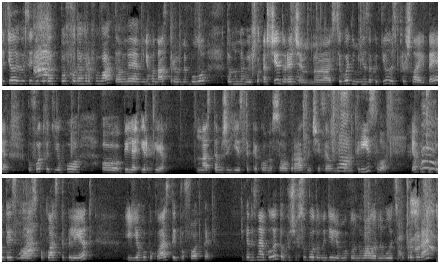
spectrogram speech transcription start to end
Хотіла його сьогодні пофотографувати, але в нього настрою не було, тому не вийшло. А ще, до речі, е, сьогодні мені захотілося, прийшла ідея пофоткати його о, біля ірги. У нас там вже є таке конусообразне, чи яке воно там крісло. Я хочу туди скласти, покласти плед і його покласти і пофоткати. Тільки не знаю коли, тому що в суботу-неділю ми планували на вулиці поприбирати.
